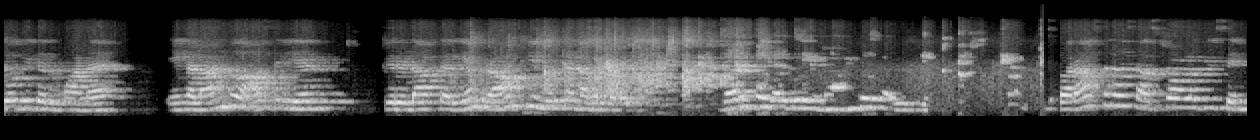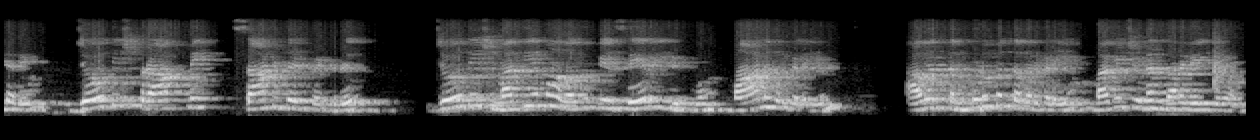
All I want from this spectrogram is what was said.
ஜோதிடருமான எங்கள் அன்பு ஆசிரியர் திரு டாக்டர் எம் ராம்ஜி முருகன் அவர்களை பராசராஸ் அஸ்ட்ராலஜி சென்டரில் ஜோதிஷ் பிராத்மிக் சான்றிதழ் பெற்று ஜோதிஷ் மத்தியமா வகுப்பில் சேர இருக்கும் மாணவர்களையும் அவர் தம் குடும்பத்தவர்களையும் மகிழ்ச்சியுடன் வரவேற்கிறோம்.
